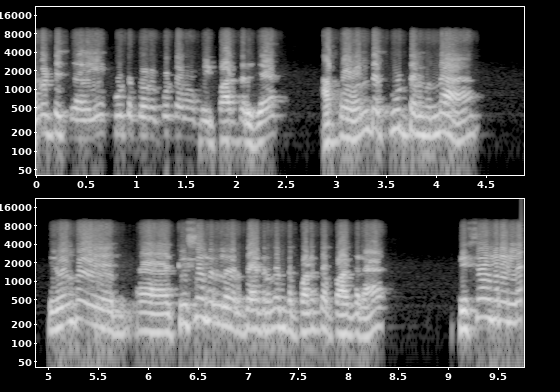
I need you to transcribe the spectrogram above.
முரட்டுக்காலையே கூட்டத்தோட கூட்டமா போய் பார்த்திருக்கேன் அப்போ வந்த கூட்டம்னா இது வந்து கிருஷ்ணகிரியில ஒரு தேட்டர்ல இந்த படத்தை பாக்குறேன் கிருஷ்ணகிரியில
